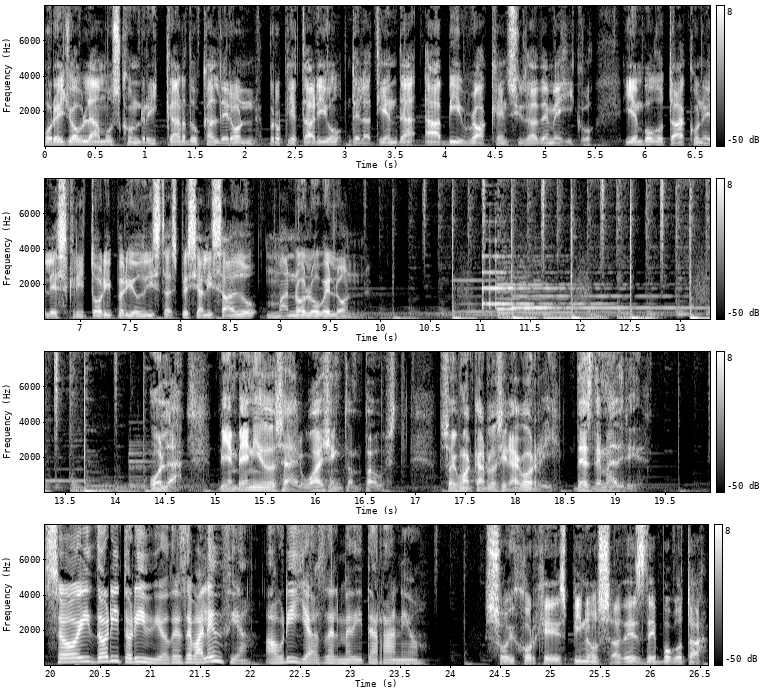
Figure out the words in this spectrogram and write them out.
Por ello hablamos con Ricardo Calderón, propietario de la tienda Abbey Rock en Ciudad de México, y en Bogotá con el escritor y periodista especializado Manolo Belón. Hola, bienvenidos a El Washington Post. Soy Juan Carlos Iragorri, desde Madrid. Soy Dori Toribio, desde Valencia, a orillas del Mediterráneo. Soy Jorge Espinosa, desde Bogotá.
